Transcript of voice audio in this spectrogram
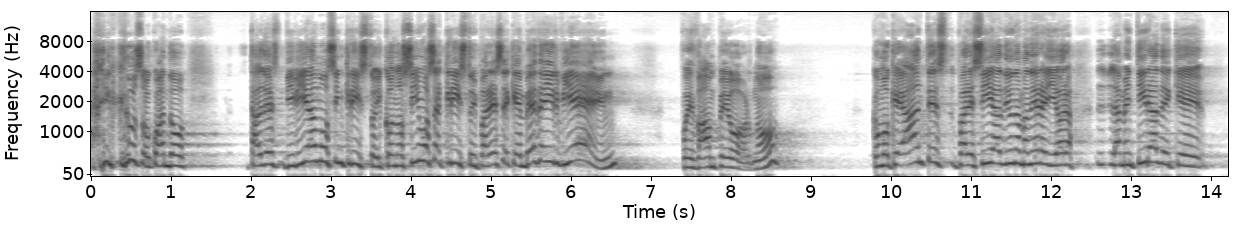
Incluso cuando tal vez vivíamos sin Cristo y conocimos a Cristo y parece que en vez de ir bien, pues van peor, ¿no? Como que antes parecía de una manera y ahora la mentira de que,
